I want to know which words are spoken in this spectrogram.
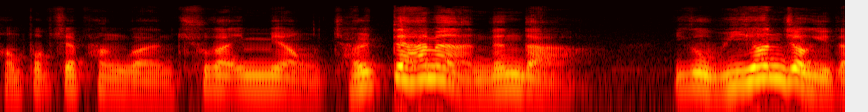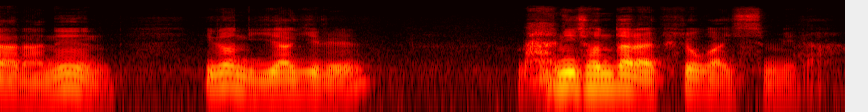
헌법재판관 추가 임명 절대 하면 안 된다. 이거 위헌적이다라는 이런 이야기를 많이 전달할 필요가 있습니다.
